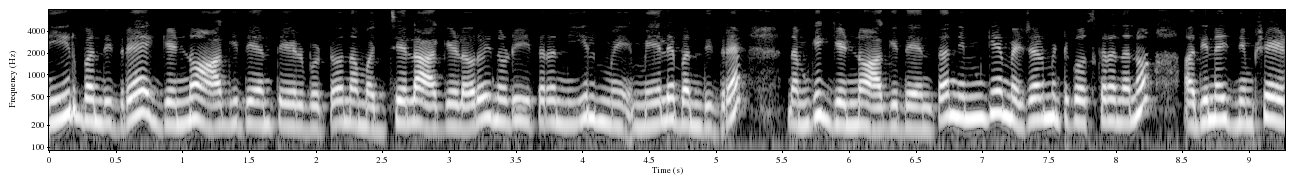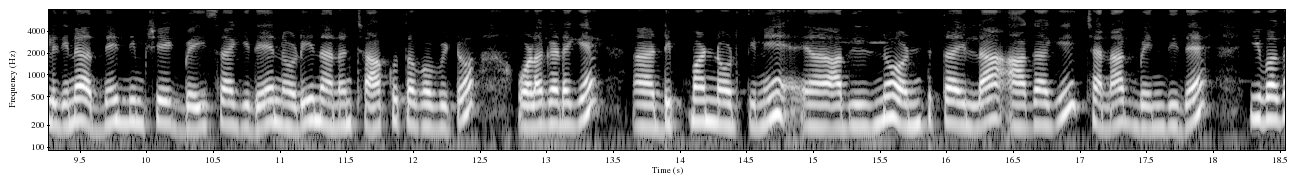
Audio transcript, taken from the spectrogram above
ನೀರು ಬಂದಿದ್ರೆ ಗೆಣ್ಣು ಆಗಿದೆ ಅಂತ ಹೇಳ್ಬಿಟ್ಟು ನಮ್ಮ ಅಜ್ಜಿ ಎಲ್ಲ ಆಗೇಳೋರು ನೋಡಿ, ಈ ಥರ ನೀರು ಮೇಲೆ ಬಂದಿದ್ರೆ ನಮಗೆ ಗೆಣ್ಣು ಆಗಿದೆ ಅಂತ. ನಿಮಗೆ ಮೆಜರ್ಮೆಂಟ್ಗೋಸ್ಕರ ನಾನು ಹದಿನೈದು ನಿಮಿಷ ಹೇಳಿದ್ದೀನಿ. ಹದಿನೈದು ನಿಮಿಷ ಈಗ ಬೇಯಿಸಾಗಿದೆ. ನೋಡಿ, ನಾನೊಂದು ಚಾಕು ತಗೊಬಿಟ್ಟು ಒಳಗಡೆಗೆ ಡಿಪ್ ಮಾಡಿ ನೋಡ್ತೀನಿ. ಅಲ್ಲಿನ್ನೂ ಅಂಟ್ತಾ ಇಲ್ಲ. ಹಾಗಾಗಿ ಚೆನ್ನಾಗಿ ಬೆಂದಿದೆ. ಇವಾಗ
